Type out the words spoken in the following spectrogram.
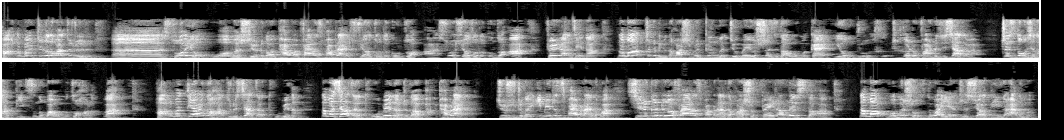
好，那么这个的话就是呃，所有我们使用这个 pipeline files pipeline 需要做的工作啊，所需要做的工作啊，非常简单。那么这个里面的话，是不是根本就没有涉及到我们该用如何何种方式去下载？这些东西它底层都帮我们做好了，好吧？好，那么第二个哈就是下载图片的，那么下载图片的这个 pipeline 就是这个 image pipeline 的话，其实跟这个 files pipeline 的话是非常类似的啊。那么我们手机的话也是需要定一个 item，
